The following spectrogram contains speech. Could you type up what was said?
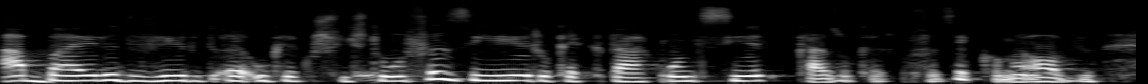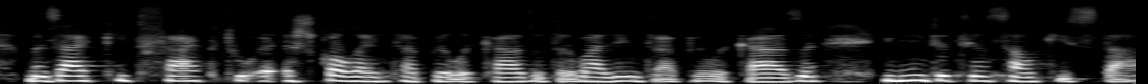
à beira de ver uh, o que é que os filhos estão a fazer, o que é que está a acontecer, caso o queiram fazer, como é óbvio, mas há aqui de facto a escola a entrar pela casa, o trabalho a entrar pela casa e muita atenção que isso dá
